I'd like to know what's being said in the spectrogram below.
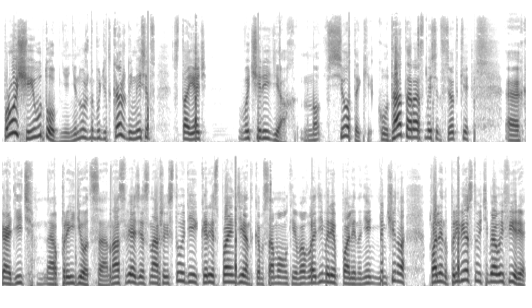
проще и удобнее. Не нужно будет каждый месяц стоять в очередях, но все-таки куда-то раз в месяц все-таки э, ходить э, придется. На связи с нашей студией корреспондент комсомолки во Владимире Полина Немчинова. Полина, приветствую тебя в эфире.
